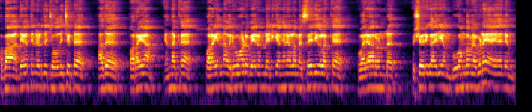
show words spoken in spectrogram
അപ്പോൾ അദ്ദേഹത്തിന്റെ അടുത്ത് ചോദിച്ചിട്ട് അത് പറയാം എന്നൊക്കെ പറയുന്ന ഒരുപാട് പേരുണ്ട്. എനിക്ക് അങ്ങനെയുള്ള മെസ്സേജുകളൊക്കെ വരാറുണ്ട്. പക്ഷെ ഒരു കാര്യം ഭൂകമ്പം എവിടെയായാലും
